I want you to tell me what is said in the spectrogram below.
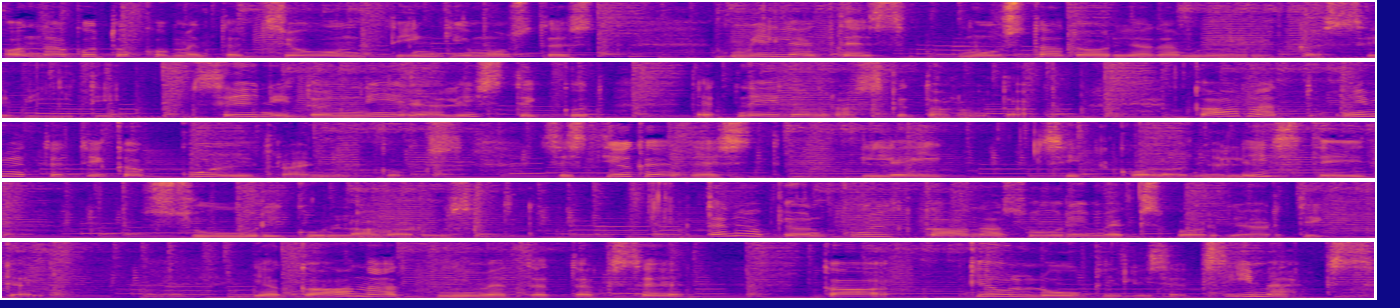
on nagu dokumentatsioon tingimustest, milledes mustad orjad Ameerikasse viidi. stseenid on nii realistlikud, et neid on raske taluda. Ghanat nimetati ka kuldrannikuks, sest jõgedest leidsid kolonialistid suuri kullavarusid. tänagi on kuld Ghana suurim ekspordiartikkel ja Ghanat nimetatakse ka geoloogiliseks imeks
